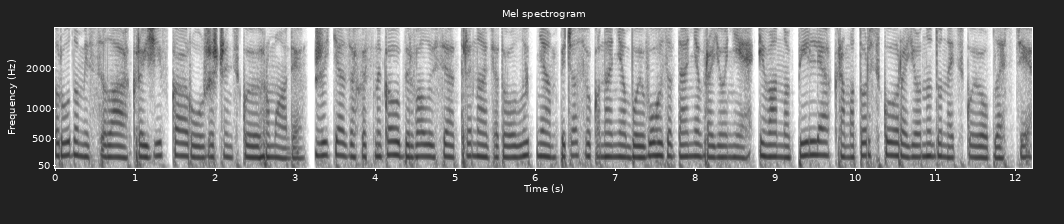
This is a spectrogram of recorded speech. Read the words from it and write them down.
Родом із села Крижівка Рожищенської громади. Життя захисника обірвалося 13 липня під час виконання бойового завдання в районі Іванопілля Краматорського району Донецької області.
